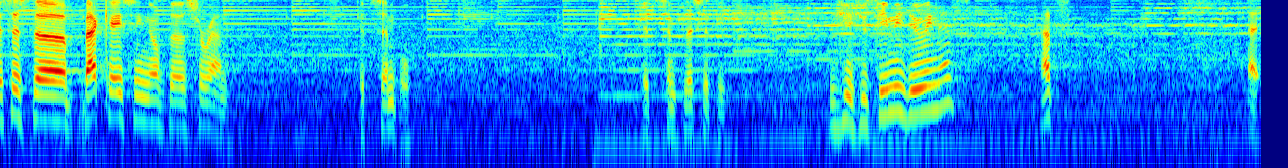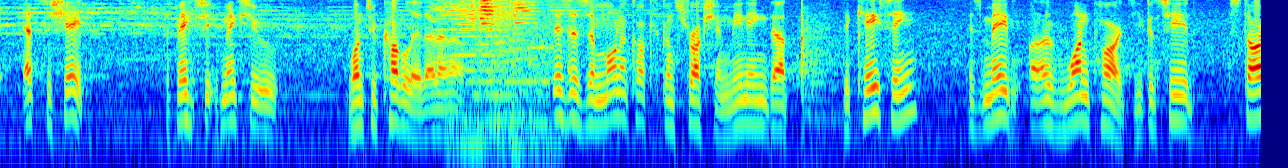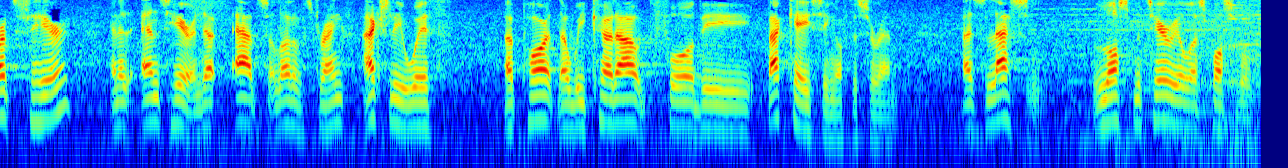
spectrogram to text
This is the back casing of the Saran. It's simple. It's simplicity. You see me doing this? That's uh, that's the shape. It makes you, it makes you want to cuddle it, I don't know. This is a monocoque construction, meaning that the casing is made out of one part. You can see it starts here and it ends here and that adds a lot of strength. Actually with a part that we cut out for the back casing of the Saran as less lost material as possible.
